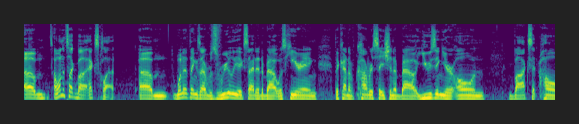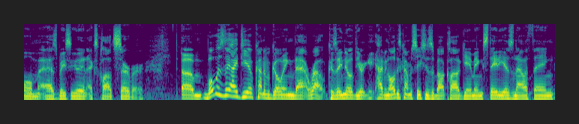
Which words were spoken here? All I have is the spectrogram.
Um, I want to talk about xCloud um, one of the things I was really excited about was hearing the kind of conversation about using your own box at home as basically an xCloud server. Um, what was the idea of kind of going that route? Because I know you're having all these conversations about cloud gaming. Stadia is now a thing.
